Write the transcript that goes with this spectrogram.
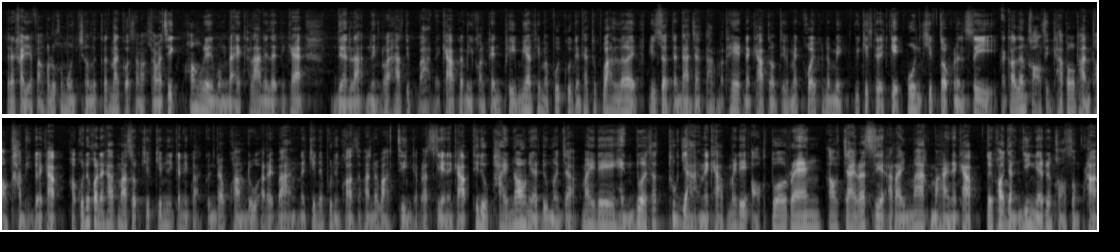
และถ้าใครอยากฟังข้อรู้ข้อมูลเชิงลึกก็มากดสมัครสมาชิกห้องเรียนวงในข้างล่างนี่เลยเพียงแค่เดือนละ 150 บาทนะครับก็มีคอนเทนต์พรีเมียมที่มาพูดคุยกันแทบทุกวันเลยรีเสิร์ชดันๆจากต่างประเทศนะครับรวมถึงแมคโคร e อ o โนมิกวิกฤตเศรษฐกิจหุ้นคริปโตเคอเรนซีแล้วก็เรื่องของสินค้าโภคภัณฑ์ทองคำอีกด้วยครับ ขอบคุณทุกคนนะครับ มาสรุดคลิปคลิปนี้กันดีกว่าคุณได้รับความรู้อะไรบ้าง ในคลิปได้พูดถึงความสัมพันธ์ระหว่างจีนกับรัสเซียนะครับที่ดูภายนอกเนี่ยดูเหมือนจะไม่ได้เห็นด้วยสักทุกอย่างนะครับไม่ได้ออกตัวแรงเอาใจรัสเซียอะไรมากมายนะครับโดยเฉพาะอย่างยิ่งเนี่ยเรื่องของสงคราม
